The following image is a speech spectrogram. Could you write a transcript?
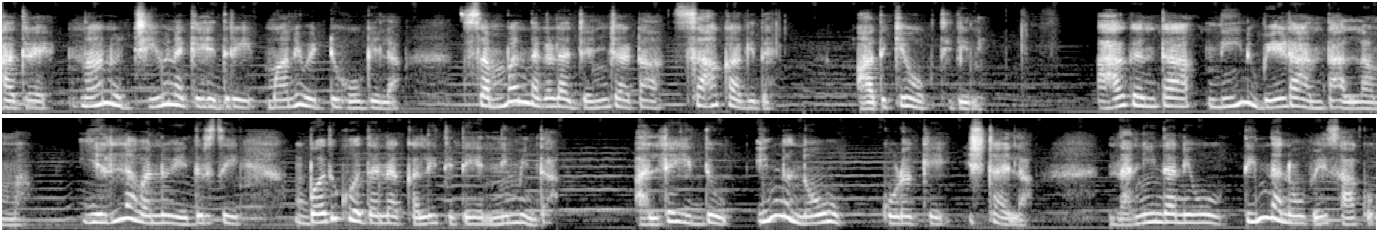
ಆದರೆ ನಾನು ಜೀವನಕ್ಕೆ ಹೆದರಿ ಮನೆ ಬಿಟ್ಟು ಹೋಗಿಲ್ಲ. ಸಂಬಂಧಗಳ ಜಂಜಾಟ ಸಾಕಾಗಿದೆ. ಅದಕ್ಕೆ ಹೋಗ್ತಿದ್ದೀನಿ. ಹಾಗಂತ ನೀನು ಬೇಡ ಅಂತ ಅಲ್ಲ ಅಮ್ಮ ಎಲ್ಲವನ್ನು ಎದುರಿಸಿ ಬದುಕೋದನ್ನ ಕಲಿತಿದ್ದೆ ನಿಮ್ಮಿಂದ. ಅಲ್ಲೇ ಇದ್ದು ಇನ್ನು ನೋವು ಕೊಡೋಕ್ಕೆ ಇಷ್ಟ ಇಲ್ಲ. ನನ್ನಿಂದ ನೀವು ತಿಂದ ನೋವೇ ಸಾಕು.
